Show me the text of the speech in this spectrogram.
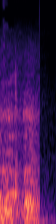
you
